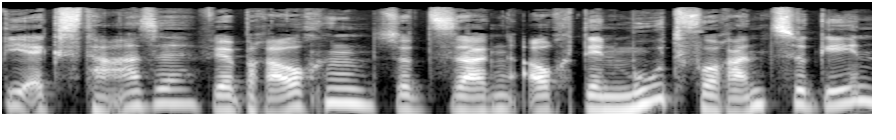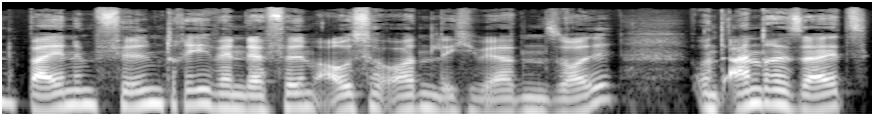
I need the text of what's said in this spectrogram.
die Ekstase, wir brauchen sozusagen auch den Mut voranzugehen bei einem Filmdreh, wenn der Film außerordentlich werden soll. Und andererseits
